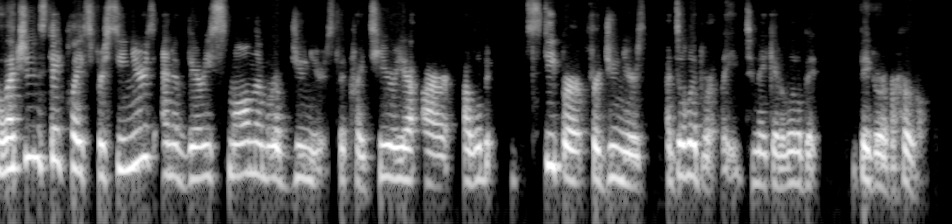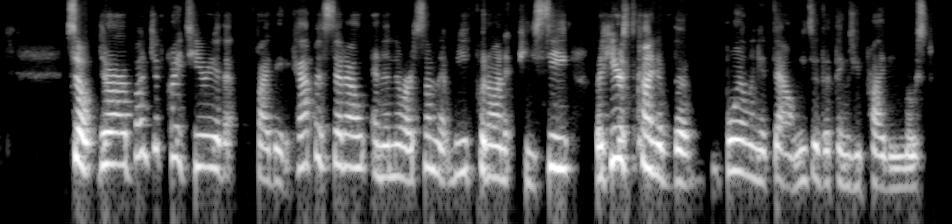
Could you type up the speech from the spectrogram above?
Elections take place for seniors and a very small number of juniors. The criteria are a little bit steeper for juniors deliberately to make it a little bit bigger of a hurdle. So there are a bunch of criteria that Phi Beta Kappa set out, and then there are some that we've put on at PC, but here's kind of the boiling it down. These are the things you'd probably be most,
